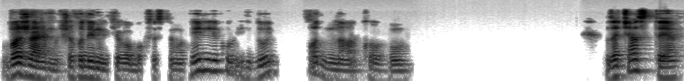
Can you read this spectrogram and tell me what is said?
Вважаємо, що годинники в обох системах відліку йдуть однаково. За час Т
